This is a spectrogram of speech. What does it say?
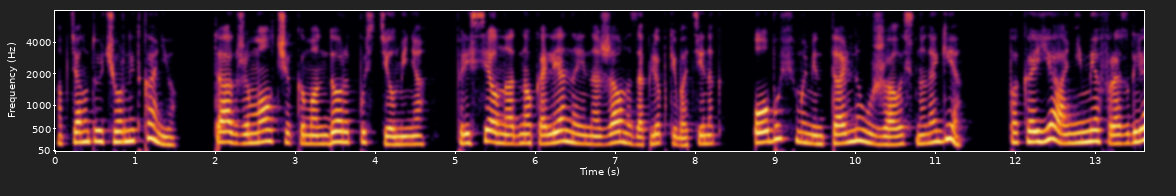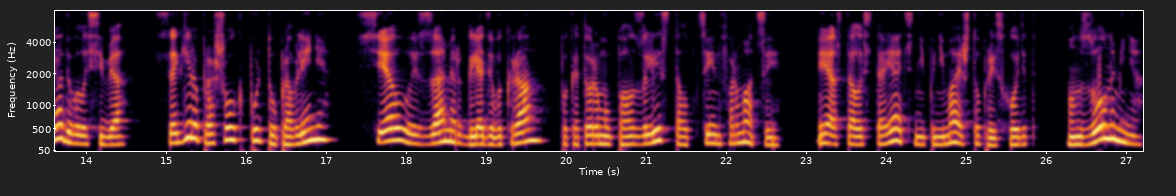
обтянутую черной тканью. Также молча командор отпустил меня, присел на одно колено и нажал на заклепки ботинок. Обувь моментально ужалась на ноге. Пока я, онемев, разглядывала себя, Сагира прошел к пульту управления, Сел и замер, глядя в экран, по которому ползли столбцы информации. Я осталась стоять, не понимая, что происходит. Он зол на меня?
